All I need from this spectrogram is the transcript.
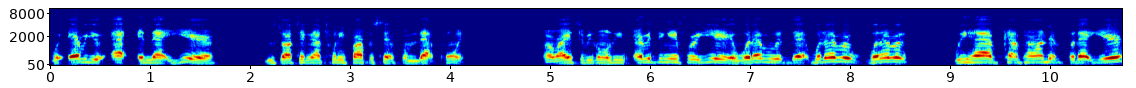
wherever you're at in that year, you start taking out twenty five percent from that point. All right, so we're gonna leave everything in for a year, and whatever that whatever whatever we have compounded for that year,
